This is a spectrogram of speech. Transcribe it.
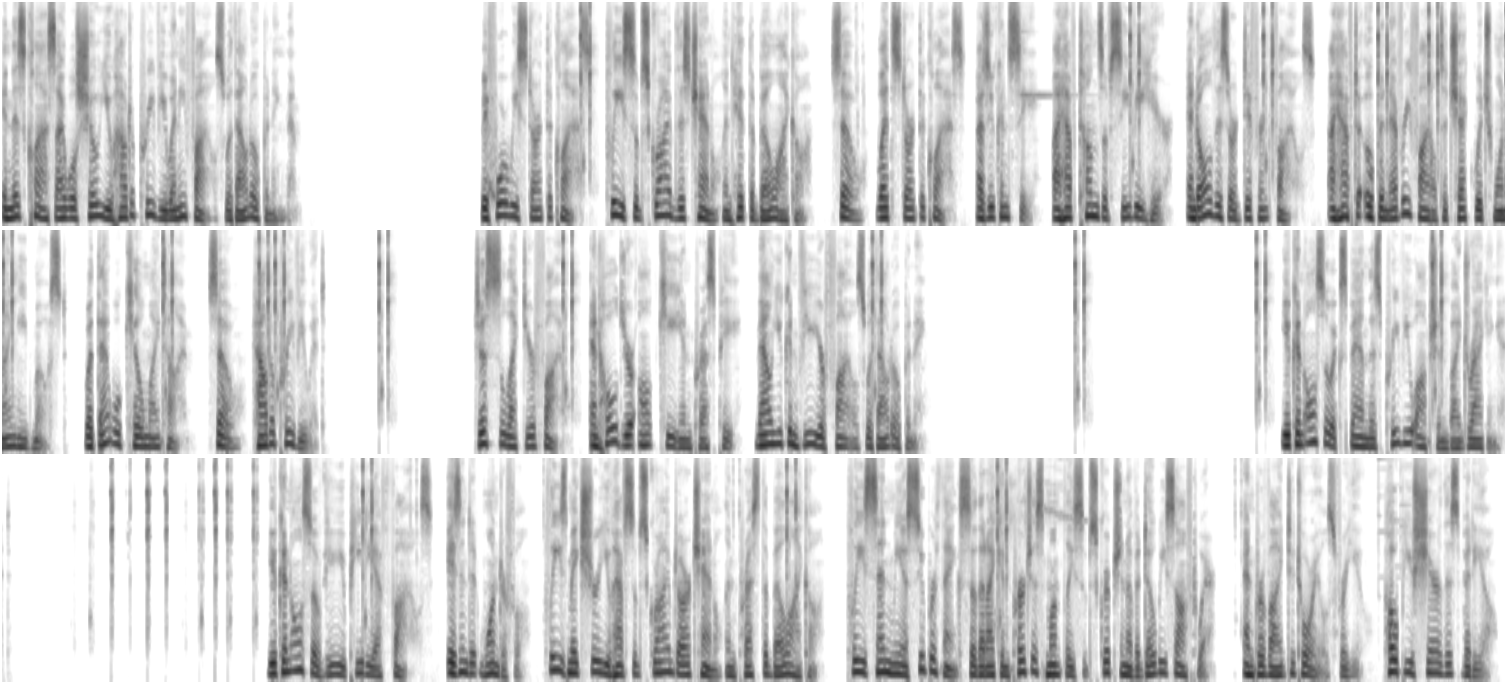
In this class I will show you how to preview any files without opening them. Before we start the class, please subscribe this channel and hit the bell icon. So, let's start the class. As you can see, I have tons of CV here, and all this are different files. I have to open every file to check which one I need most, but that will kill my time. So, how to preview it? Just select your file and hold your Alt key and press P. Now you can view your files without opening. You can also expand this preview option by dragging it. You can also view your PDF files. Isn't it wonderful? Please make sure you have subscribed our channel and press the bell icon. Please send me a super thanks so that I can purchase monthly subscription of Adobe software and provide tutorials for you. Hope you share this video.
